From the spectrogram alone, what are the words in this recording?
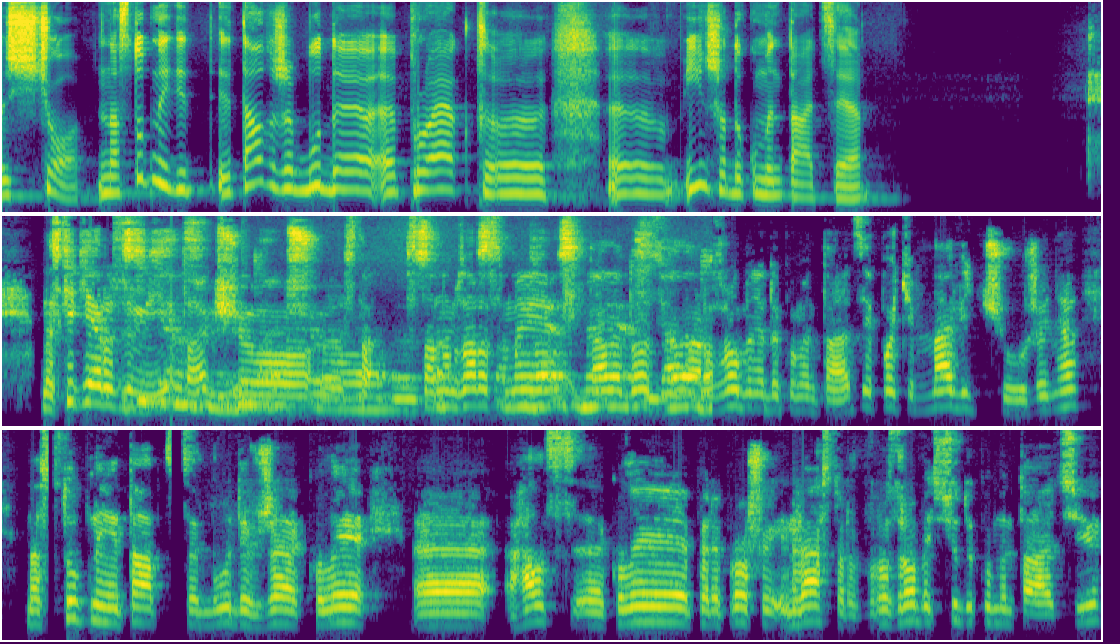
е, Що наступний етап вже буде е, проект, інша документація. Наскільки я розумію, так що е, станом зараз ми дали дозвіл на розроблення документації, потім на відчуження. Наступний етап це буде вже коли е, галс, е, коли перепрошую, інвестор розробить всю документацію,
